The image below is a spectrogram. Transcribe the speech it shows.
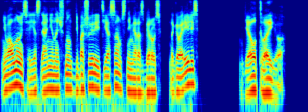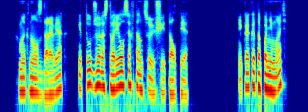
«Не волнуйся, если они начнут дебоширить, я сам с ними разберусь. Договорились?» «Дело твое», — хмыкнул здоровяк и тут же растворился в танцующей толпе. «И как это понимать?»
